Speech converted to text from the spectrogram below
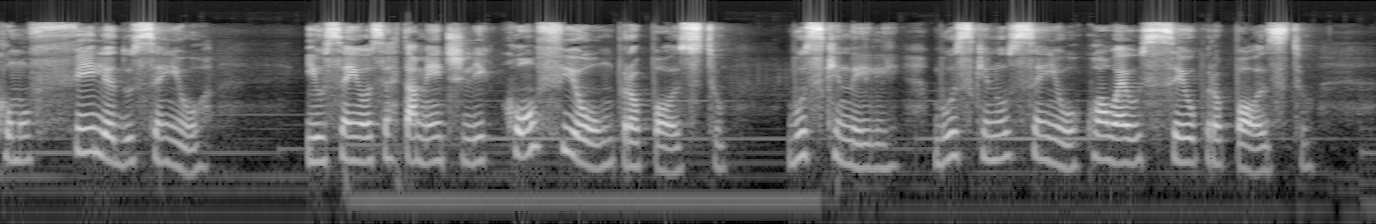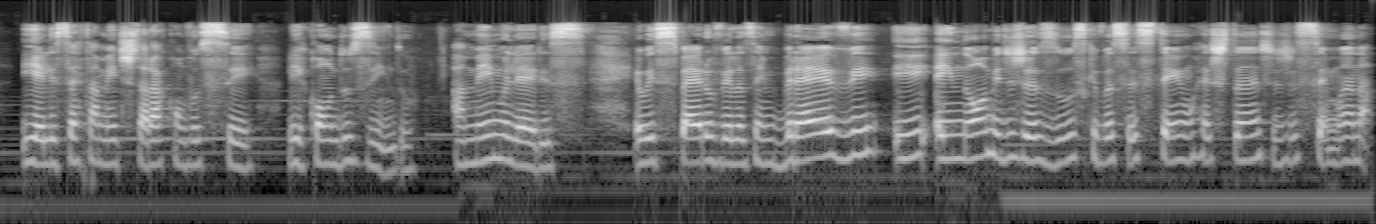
como filha do Senhor. E o Senhor certamente lhe confiou um propósito. Busque nele, busque no Senhor qual é o seu propósito e Ele certamente estará com você, lhe conduzindo. Amém, mulheres? Eu espero vê-las em breve e, em nome de Jesus, que vocês tenham um restante de semana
